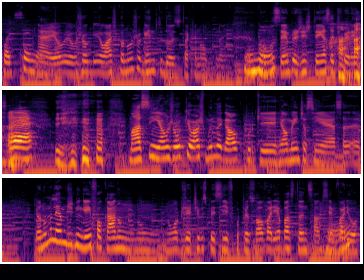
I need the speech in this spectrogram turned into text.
pode ser mesmo. É, eu, eu joguei, eu acho que eu não joguei entre dois o Takenoko, né? Uhum. Como sempre, a gente tem essa diferença. né? É, E- Mas assim, é um jogo que eu acho muito legal, porque realmente assim, é essa. é- Eu não me lembro de ninguém focar num, num- num objetivo específico, o pessoal varia bastante, sabe? Sempre Uhum. variou.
